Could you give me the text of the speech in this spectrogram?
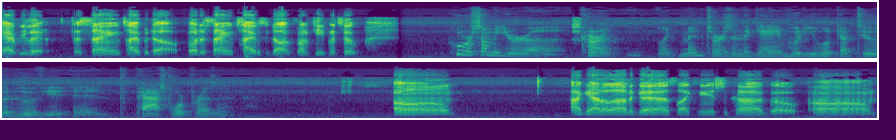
every litter, the same type of dog or the same types of dogs. I'm keeping two. Who are some of your uh, current like mentors in the game? Who do you look up to, and who have you, past or present? Um, I got a lot of guys like here in Chicago. Um,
